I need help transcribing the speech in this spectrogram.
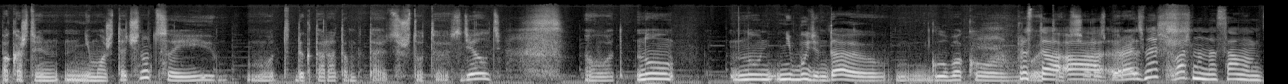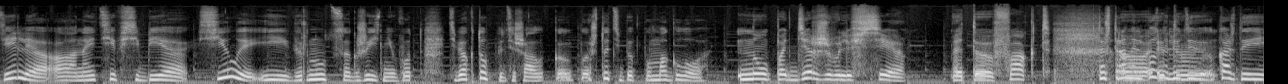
пока что не может очнуться, и вот доктора там пытаются что-то сделать. Вот. Ну, ну, не будем, да, глубоко Просто, это все а, разбирать. Знаешь, важно на самом деле а, найти в себе силы и вернуться к жизни. Вот тебя кто поддержал? Что тебе помогло? Ну, поддерживали все. Это факт. Потому что рано или а, поздно это... люди, каждый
